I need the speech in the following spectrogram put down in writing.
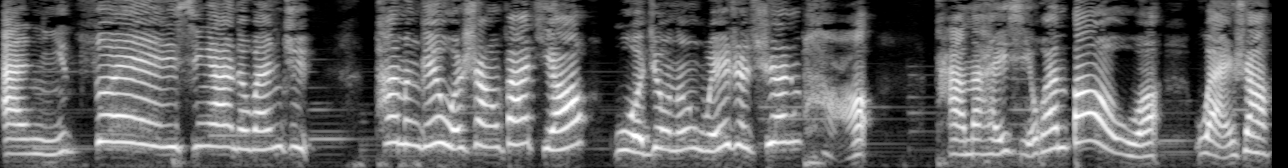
安妮最心爱的玩具。他们给我上发条，我就能围着圈跑。他们还喜欢抱我，晚上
